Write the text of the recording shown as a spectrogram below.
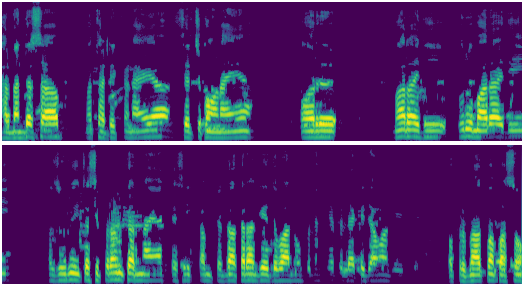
ਹਰਮੰਦਰ ਸਾਹਿਬ ਮੱਥਾ ਟੇਕਣ ਆਏ ਆ, ਸਿਰ ਝੁਕਾਉਣ ਆਏ ਆ। ਔਰ ਮਹਾਰਾਜ ਦੀ, ਗੁਰੂ ਮਹਾਰਾਜ ਦੀ ਹਜ਼ੂਰੀ ਚ ਅਸੀਂ ਪ੍ਰਣ ਕਰਨ ਆਏ ਆ ਕਿ ਅਸੀਂ ਕੰਮ ਚੰਗਾ ਕਰਾਂਗੇ, ਦੀਵਾਨ ਨੂੰ ਬੁਲੰਦੀਆਂ ਤੇ ਲੈ ਕੇ ਜਾਵਾਂਗੇ। ਔਰ ਪ੍ਰਮਾਤਮਾ ਪਾਸੋਂ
